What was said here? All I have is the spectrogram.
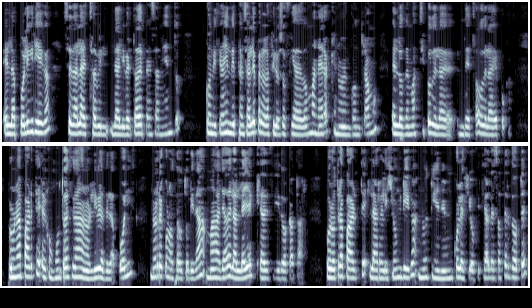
En la polis griega se da la, la libertad de pensamiento, condición indispensable para la filosofía de dos maneras que nos encontramos en los demás tipos de, de estado de la época. Por una parte, el conjunto de ciudadanos libres de la polis no reconoce autoridad más allá de las leyes que ha decidido acatar. Por otra parte, la religión griega no tiene un colegio oficial de sacerdotes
